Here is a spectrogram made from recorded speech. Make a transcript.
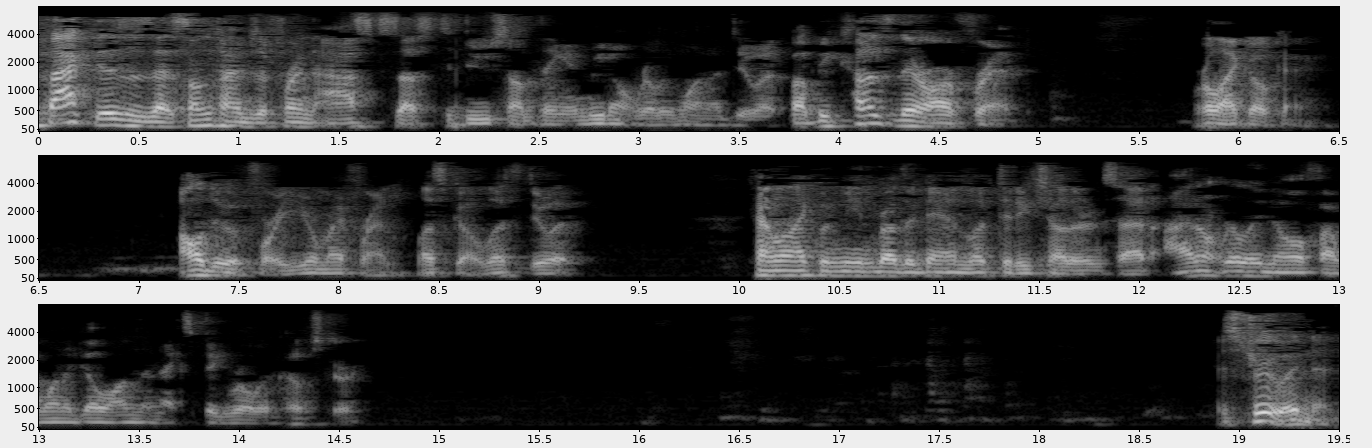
fact is, is that sometimes a friend asks us to do something and we don't really want to do it. But because they're our friend, we're like, okay, I'll do it for you. You're my friend. Let's go. Let's do it. Kind of like when me and brother Dan looked at each other and said, I don't really know if I want to go on the next big roller coaster. It's true, isn't it?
